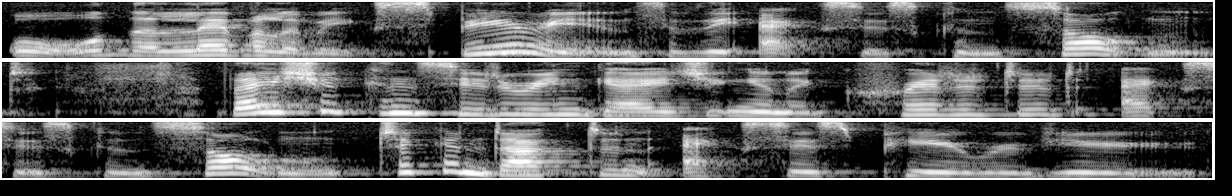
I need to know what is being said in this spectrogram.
or the level of experience of the access consultant, they should consider engaging an accredited access consultant to conduct an access peer review.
